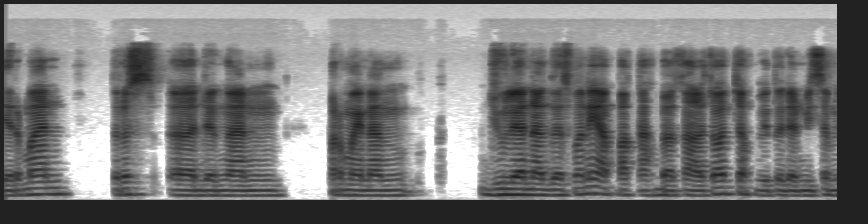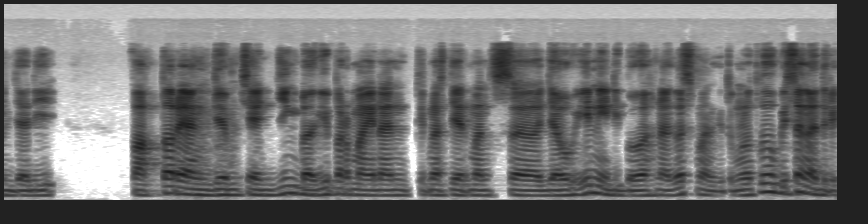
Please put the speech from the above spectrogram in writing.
Jerman terus eh, dengan permainan Julian Nagelsmann ini apakah bakal cocok gitu dan bisa menjadi faktor yang game changing bagi permainan timnas Jerman sejauh ini di bawah Nagelsmann gitu. Menurut lu bisa nggak, Dri?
